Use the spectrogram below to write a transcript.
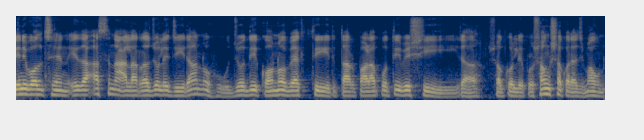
তিনি বলছেন এদা আসনা আলা রাজলে জিরানহু যদি কোনো ব্যক্তির তার পাড়া প্রতিবেশীরা সকলে প্রশংসা করে আজ মাউন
